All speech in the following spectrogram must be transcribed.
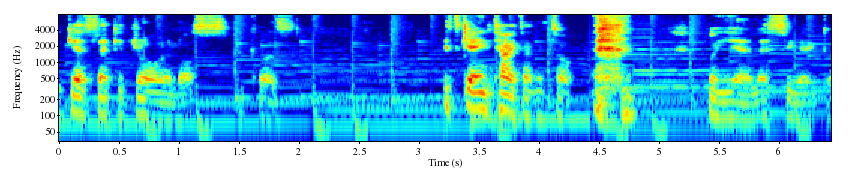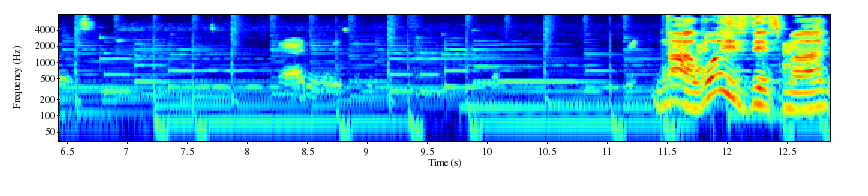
it gets like a draw or a loss because it's getting tight at the top. but yeah, let's see how it goes. yeah, I don't know. Nah, what is this, man?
